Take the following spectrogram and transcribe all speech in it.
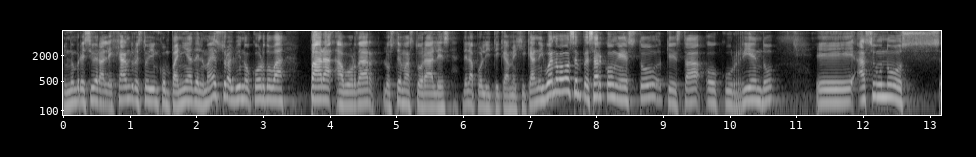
Mi nombre es Iber Alejandro, estoy en compañía del maestro Albino Córdoba para abordar los temas torales de la política mexicana. Y bueno, vamos a empezar con esto que está ocurriendo. Eh, hace, unos,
